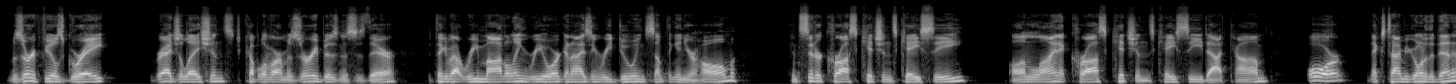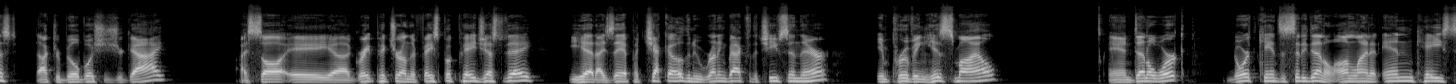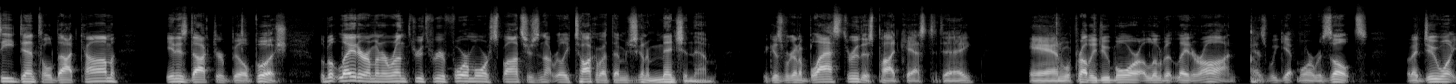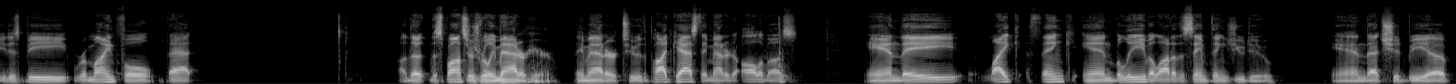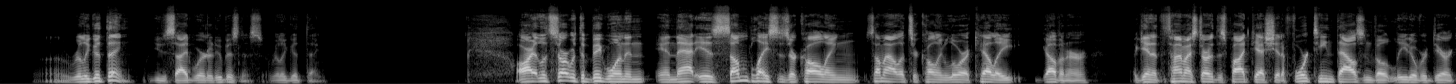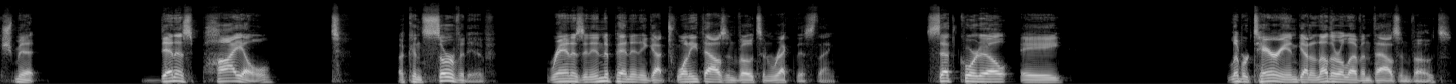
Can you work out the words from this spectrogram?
Missouri feels great. Congratulations. A couple of our Missouri businesses there. If you're thinking about remodeling, reorganizing, redoing something in your home, consider Cross Kitchens KC online at crosskitchenskc.com. Or next time you're going to the dentist, Dr. Bill Bush is your guy. I saw a uh, great picture on their Facebook page yesterday. He had Isiah Pacheco, the new running back for the Chiefs, in there, improving his smile and dental work. North Kansas City Dental, online at nkcdental.com. It is Dr. Bill Bush. A little bit later, I'm going to run through three or four more sponsors and not really talk about them. I'm just going to mention them because we're going to blast through this podcast today. And we'll probably do more a little bit later on as we get more results. But I do want you to be remindful that uh, the, the sponsors really matter here. They matter to the podcast, they matter to all of us, and they like, think, and believe a lot of the same things you do. And that should be a, a really good thing when you decide where to do business. A really good thing. All right, let's start with the big one, and, and that is some places are calling, some outlets are calling Laura Kelly governor. Again, at the time I started this podcast, she had a 14,000 vote lead over Derek Schmidt. Dennis Pyle a conservative, ran as an independent and got 20,000 votes and wrecked this thing. Seth Cordell, a libertarian, got another 11,000 votes.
